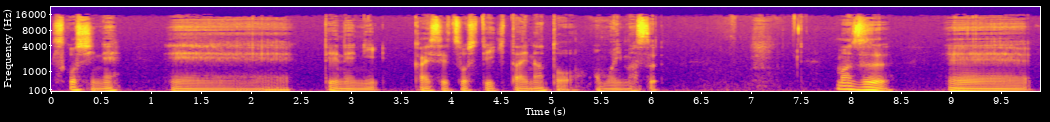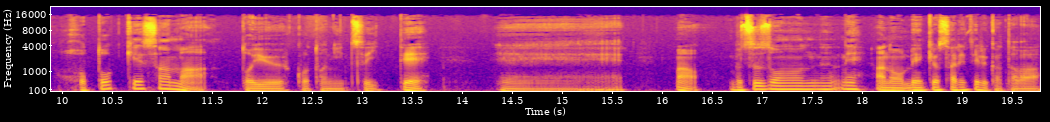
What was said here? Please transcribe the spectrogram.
少しね、えー丁寧に解説をしていきたいなと思います。まず、えー仏様ということについて、えーまあ仏像のねあの勉強されてる方は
